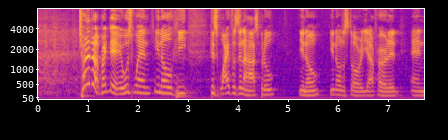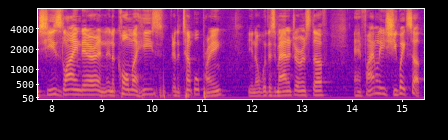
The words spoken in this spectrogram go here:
turn it up right there. It was when, you know, he his wife was in the hospital, you know, you know the story, yeah, I've heard it. And she's lying there and in a coma. He's in the temple praying, you know, with his manager and stuff. And finally, she wakes up.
